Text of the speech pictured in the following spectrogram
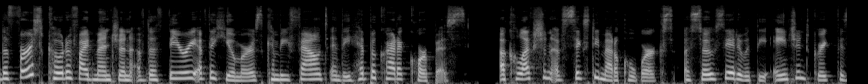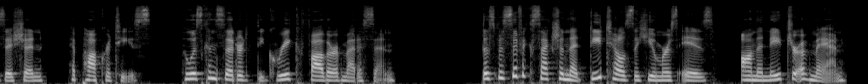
The first codified mention of the theory of the humors can be found in the Hippocratic Corpus, a collection of 60 medical works associated with the ancient Greek physician Hippocrates, who is considered the Greek father of medicine. The specific section that details the humors is On the Nature of Man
